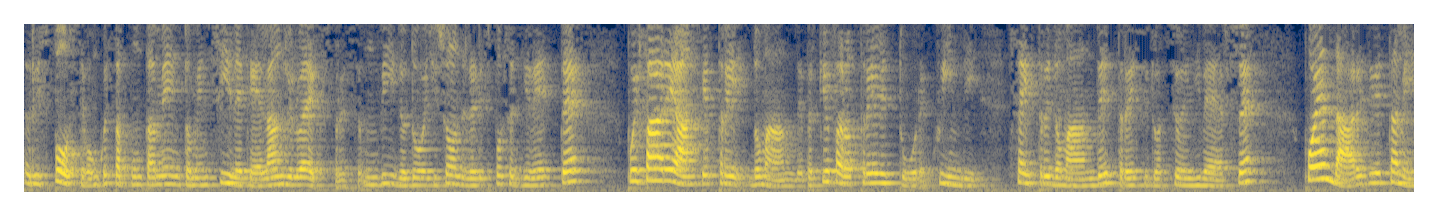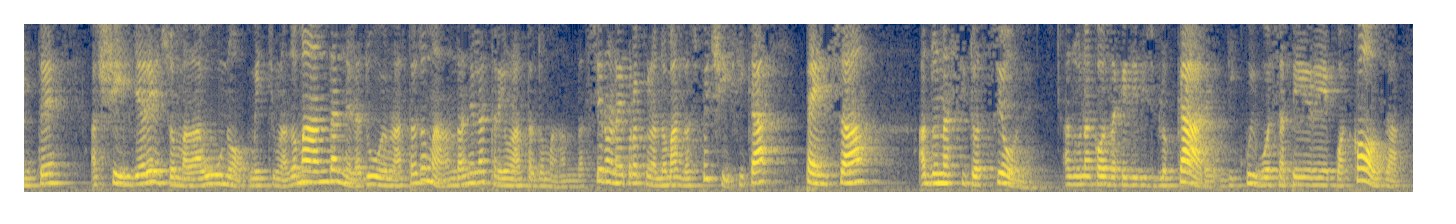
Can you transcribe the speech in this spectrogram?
risposte con questo appuntamento mensile che è l'Angelo Express, un video dove ci sono delle risposte dirette, puoi fare anche tre domande, perché io farò tre letture, quindi sei tre domande, tre situazioni diverse, puoi andare direttamente a scegliere, insomma, la 1 metti una domanda, nella 2 un'altra domanda, nella 3 un'altra domanda. Se non hai proprio una domanda specifica, pensa ad una situazione, ad una cosa che devi sbloccare, di cui vuoi sapere qualcosa,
